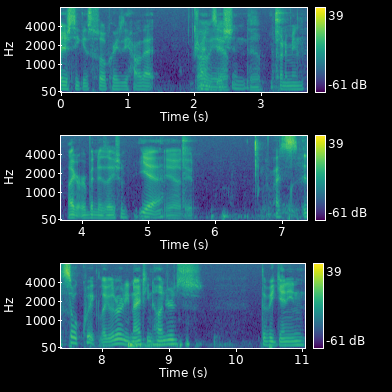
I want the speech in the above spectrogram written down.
I just think it's so crazy how that Oh, yeah, yeah. You know what I mean? Like urbanization. Yeah. Yeah, dude. It's it's so quick. Like literally 1900s, the beginning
